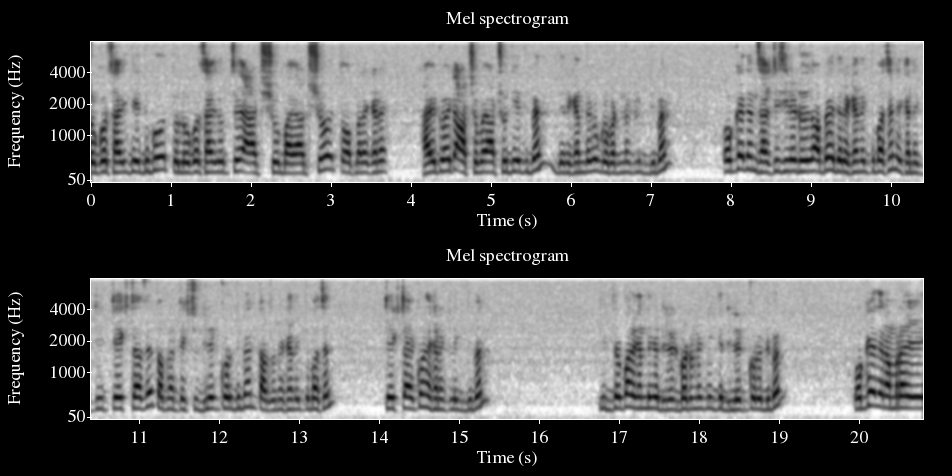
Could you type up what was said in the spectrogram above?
লোগোর সাইজ দিয়ে দেবো। তো লোগোর সাইজ হচ্ছে আটশো বাই আটশো। তো আপনারা এখানে হাইট ওয়াইট আটশো বাই আটশো দিয়ে দিবেন। দেন এখান থেকে ওকে বাটনে ক্লিক দিবেন। ওকে দেন সাইজটি সিলেক্ট হয়ে যাবে। দেন এখানে দেখতে পাচ্ছেন, এখানে একটি টেক্সট আছে। তো আপনার টেক্সটটি ডিলিট করে দিবেন। তার জন্য এখানে দেখতে পাচ্ছেন টেক্সট আইকন এখানে ক্লিক দিবেন। ক্লিক দেওয়ার পর এখান থেকে ডিলিট বাটনে ক্লিক দিয়ে ডিলিট করে দিবেন। ওকে দেন আমরা এই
